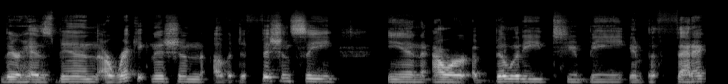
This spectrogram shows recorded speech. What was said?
there has been a recognition of a deficiency in our ability to be empathetic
